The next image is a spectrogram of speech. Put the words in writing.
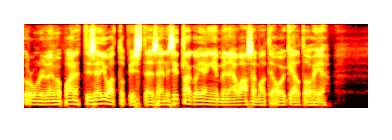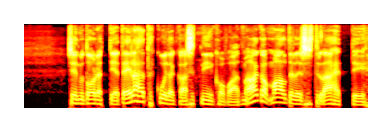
rundille, niin me painettiin siihen juottopisteeseen, niin sitten alkoi jengi menee vasemmalta ja oikealta ohi. Sitten me todettiin, että ei lähdetä kuitenkaan sit niin kovaa. Me aika maltillisesti lähettiin,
